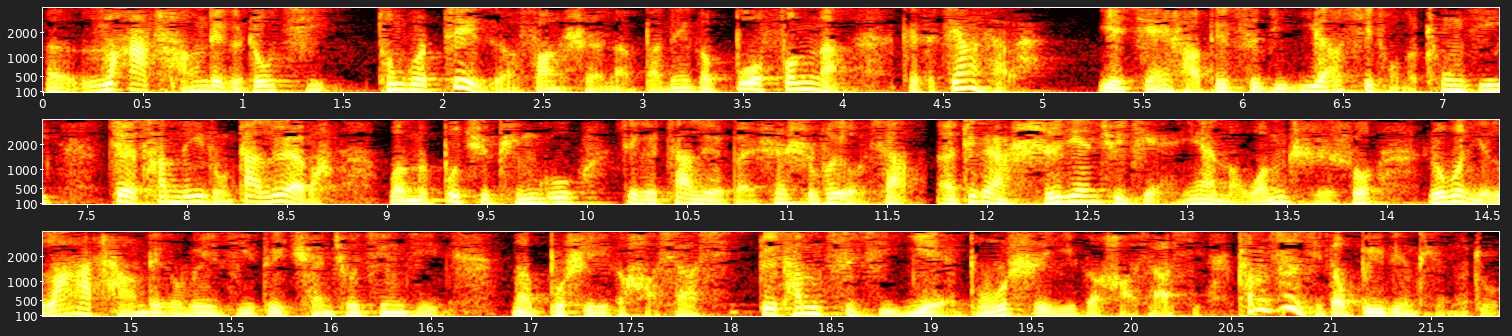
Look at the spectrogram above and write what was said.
呃，拉长这个周期，通过这个方式呢，把那个波峰啊给它降下来。也减少对自己医疗系统的冲击，这是他们的一种战略吧。我们不去评估这个战略本身是否有效，呃，这个让时间去检验嘛。我们只是说，如果你拉长这个危机，对全球经济那不是一个好消息，对他们自己也不是一个好消息，他们自己都不一定挺得住。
